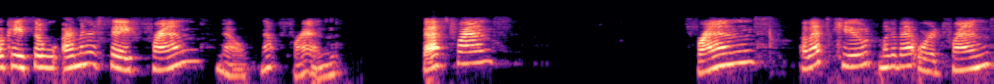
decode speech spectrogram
Okay, so I'm going to say friend. No, not friend. Best friends? Friends? Oh, that's cute. Look at that word, friends.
